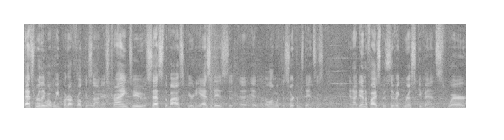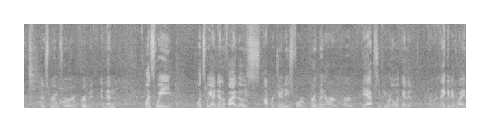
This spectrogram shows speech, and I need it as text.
that's really what we put our focus on is trying to assess the biosecurity as it is, uh, uh, along with the circumstances, and identify specific risk events where there's room for improvement. And then once we once we identify those opportunities for improvement or, or gaps, if you want to look at it from a negative way,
